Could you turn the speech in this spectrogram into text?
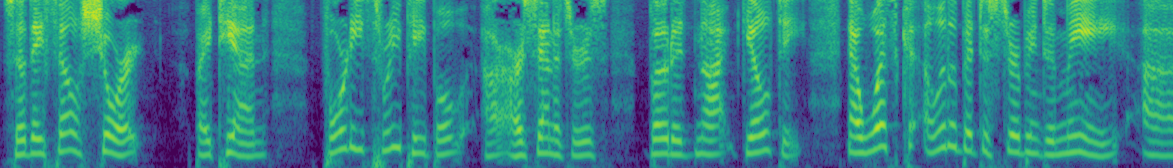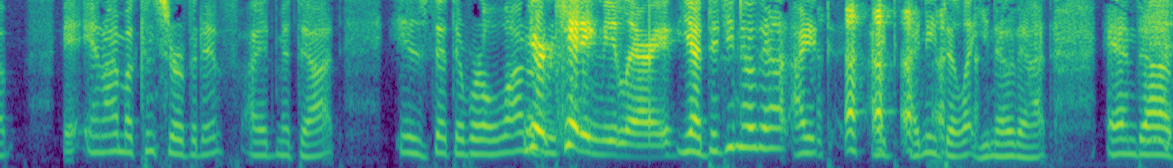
So they fell short by 10. 43 people, our, our senators, voted not guilty. Now, what's a little bit disturbing to me, uh, and I'm a conservative, I admit that, is that there were a lot You're of. You're kidding me, Larry. Yeah, did you know that? I I, I need to let you know that. And uh,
